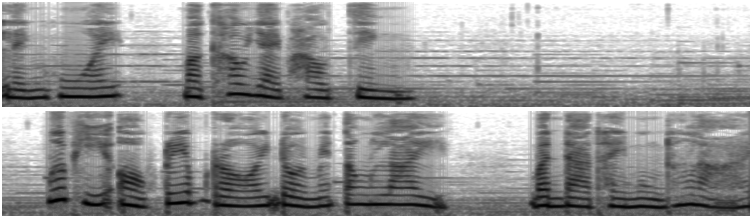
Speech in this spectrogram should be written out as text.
เหลงห้วย มาเข้าใหญ่เผาจริง เมื่อผีออกเรียบร้อยโดยไม่ต้องไล่ บรรดาไทยมุงทั้งหลาย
